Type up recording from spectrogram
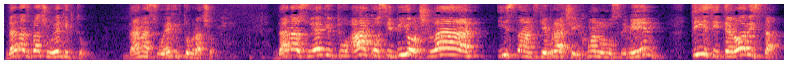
Danas, braćo, u Egiptu, danas u Egiptu, braćo, danas u Egiptu, ako si bio član islamske braće i hvanul muslimin, ti si terorista.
